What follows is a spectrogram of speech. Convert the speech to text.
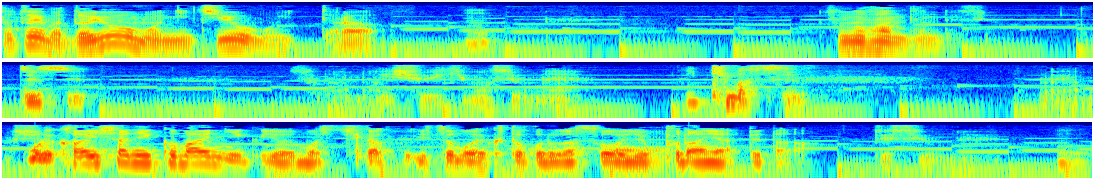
例えば土曜も日曜も行ったら、うん。その半分ですよ。ですよ。それは毎週行きますよね。行きますよ。羨ましい。俺会社に行く前に行くよりもし近く、いつも行くところがそういうプランやってたら。ですよね。うん。いや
